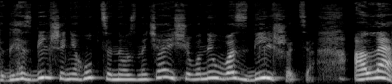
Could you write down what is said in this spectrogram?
для збільшення губ, це не означає, що вони у вас збільшаться. Але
